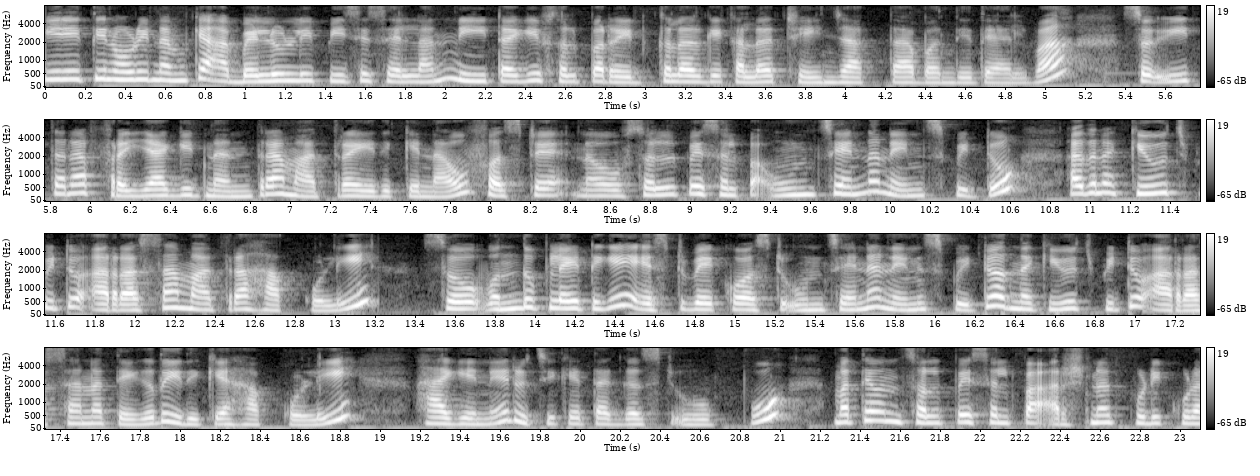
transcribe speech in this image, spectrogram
ಈ ರೀತಿ ನೋಡಿ ನಮಗೆ ಆ ಬೆಳ್ಳುಳ್ಳಿ ಪೀಸಸ್ ಎಲ್ಲ ನೀಟಾಗಿ ಸ್ವಲ್ಪ ರೆಡ್ ಕಲರ್ಗೆ ಕಲರ್ ಚೇಂಜ್ ಆಗ್ತಾ ಬಂದಿದೆ ಅಲ್ವಾ? ಸೊ ಈ ಥರ ಫ್ರೈ ಆಗಿದ ನಂತರ ಮಾತ್ರ ಇದಕ್ಕೆ ನಾವು ಫಸ್ಟೇ ನಾವು ಸ್ವಲ್ಪ ಸ್ವಲ್ಪ ಹುಣಸೆಯನ್ನು ನೆನೆಸ್ಬಿಟ್ಟು ಅದನ್ನು ಕಿವುಚ್ಬಿಟ್ಟು ಆ ರಸ ಮಾತ್ರ ಹಾಕ್ಕೊಳ್ಳಿ. ಸೊ ಒಂದು ಪ್ಲೇಟಿಗೆ ಎಷ್ಟು ಬೇಕೋ ಅಷ್ಟು ಹುಣಸೆನ ನೆನೆಸ್ಬಿಟ್ಟು ಅದನ್ನ ಕಿವುಚ್ಬಿಟ್ಟು ಆ ರಸನ ತೆಗೆದು ಇದಕ್ಕೆ ಹಾಕ್ಕೊಳ್ಳಿ. ಹಾಗೆಯೇ ರುಚಿಗೆ ತಗ್ಗಷ್ಟು ಉಪ್ಪು, ಮತ್ತು ಒಂದು ಸ್ವಲ್ಪ ಸ್ವಲ್ಪ ಅರ್ಶಿನದ ಪುಡಿ ಕೂಡ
